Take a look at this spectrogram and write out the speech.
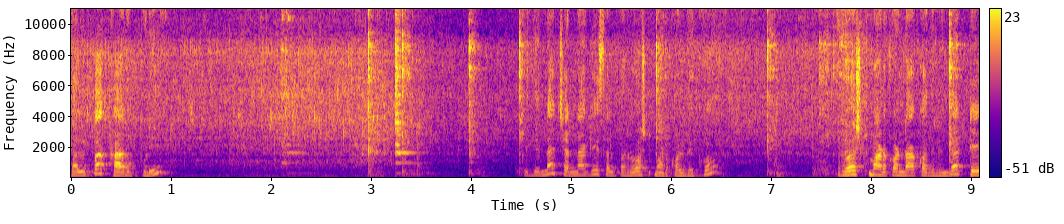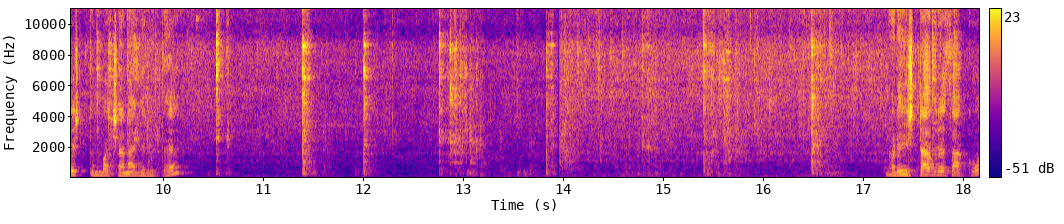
ಸ್ವಲ್ಪ ಖಾರದ ಪುಡಿ. ಇದನ್ನು ಚೆನ್ನಾಗಿ ಸ್ವಲ್ಪ ರೋಸ್ಟ್ ಮಾಡ್ಕೊಳ್ಬೇಕು. ರೋಸ್ಟ್ ಮಾಡ್ಕೊಂಡು ಹಾಕೋದ್ರಿಂದ ಟೇಸ್ಟ್ ತುಂಬ ಚೆನ್ನಾಗಿರುತ್ತೆ. ನೋಡಿ ಇಷ್ಟಾದರೆ ಸಾಕು.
